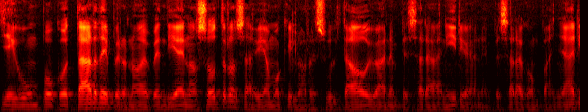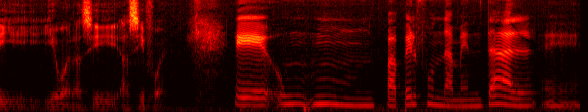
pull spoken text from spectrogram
llegó un poco tarde, pero no dependía de nosotros, sabíamos que los resultados iban a empezar a venir, iban a empezar a acompañar, y, bueno, así, así fue. Eh, un, papel fundamental eh,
